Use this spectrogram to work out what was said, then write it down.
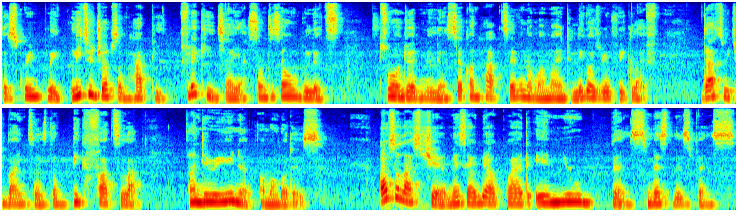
The Screenplay, Little Drops of Happy, Flaky Ìjayà, 77 Bullets, 200 Million, Second Act, Seven on My Mind, Lagos Real Fake Life, That Which Binds Us, The Big Fat Lab, and The Reunion, among others. Also last year, Aigbe acquired a new Benz, Mercedes-Benz,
